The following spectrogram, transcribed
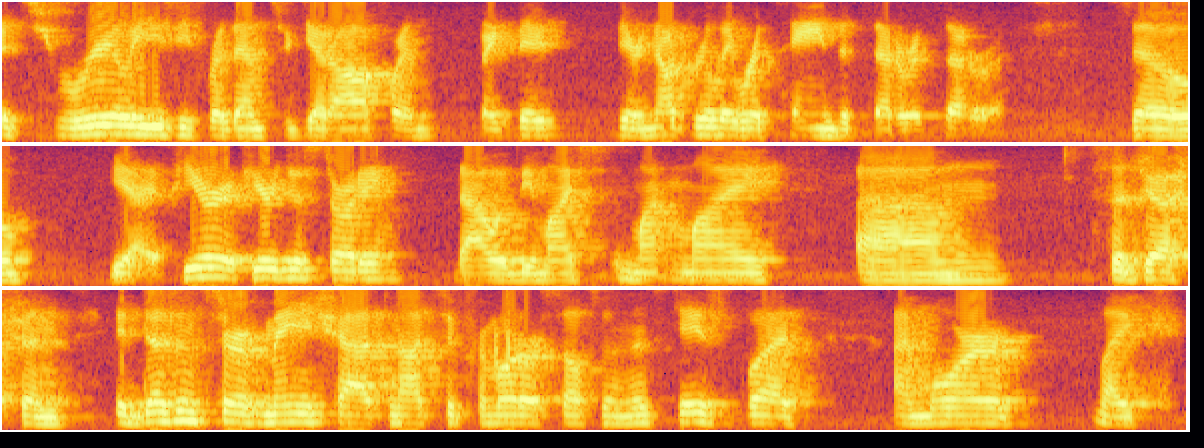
it's really easy for them to get off and like they they're not really retained et cetera et cetera so yeah if you're if you're just starting that would be my my, my um, suggestion it doesn't serve ManyChat not to promote ourselves in this case but i'm more like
